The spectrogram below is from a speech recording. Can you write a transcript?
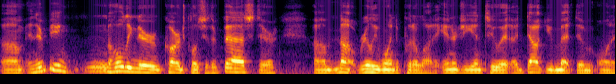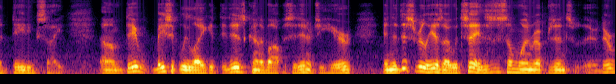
Um, and they're being mm, holding their cards close to their vest. They're um, not really wanting to put a lot of energy into it. I doubt you met them on a dating site. Um, they basically like it, it is kind of opposite energy here. And that this really is, I would say, this is someone represents, they're, they're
